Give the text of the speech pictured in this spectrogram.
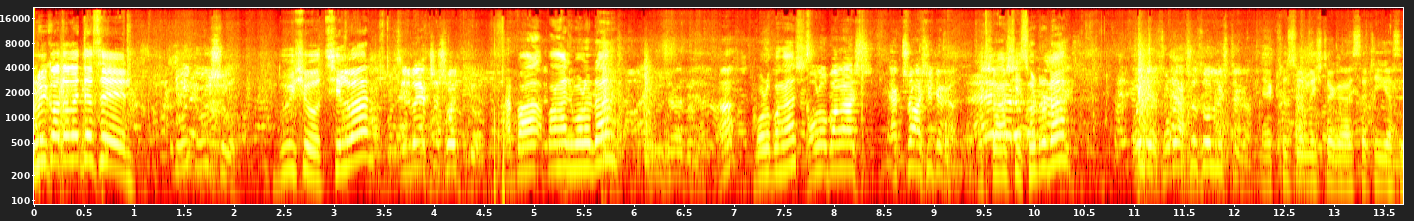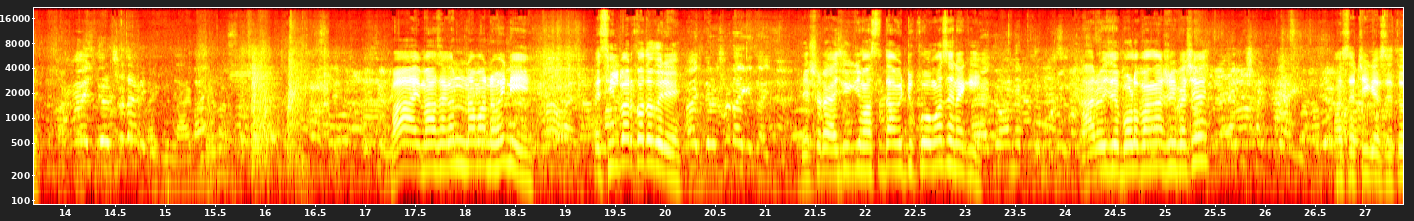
রুই কত করতেছেন দুইশো। সিলভার? সিলভার একশো সত্তর। আর পাঙাশ বড়টা? হ্যাঁ? বড় পাঙাশ? বড় বাঙাস একশো আশি টাকা। একশো আশি। ছোটটা? চল্লিশ টাকা। একশো চল্লিশ টাকা। আচ্ছা ঠিক আছে। ভাই মাছ এখন নামানো হয়নি? এই সিলভার কত করে? দেড়শো টাকা। আজকে কি মাছের দাম একটু কম আছে নাকি? আর ওই যে বড় পাঙাশ ওই পাশে? আচ্ছা ঠিক আছে। তো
